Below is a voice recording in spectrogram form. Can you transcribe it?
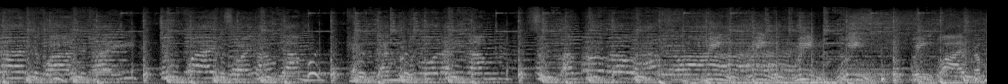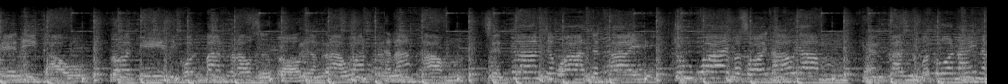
การจะหวา จะไทยจุงควายมาซอยเท้ายำแข่งกันว่าตัวไหนน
